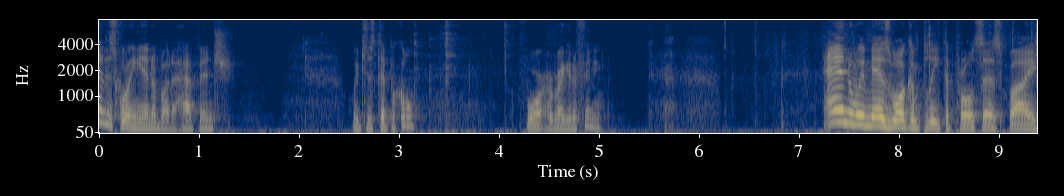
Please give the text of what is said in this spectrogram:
and it's going in about a half inch, which is typical for a regular fitting. And we may as well complete the process by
